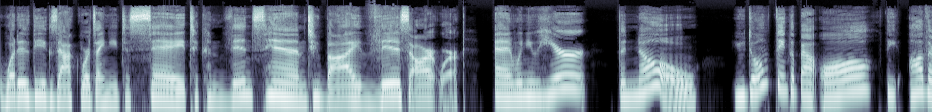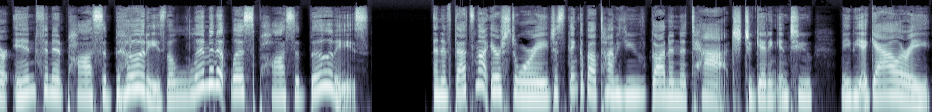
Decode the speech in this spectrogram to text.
what are the exact words I need to say to convince him to buy this artwork? And when you hear the no, you don't think about all the other infinite possibilities, the limitless possibilities. And if that's not your story, just think about times you've gotten attached to getting into maybe a gallery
